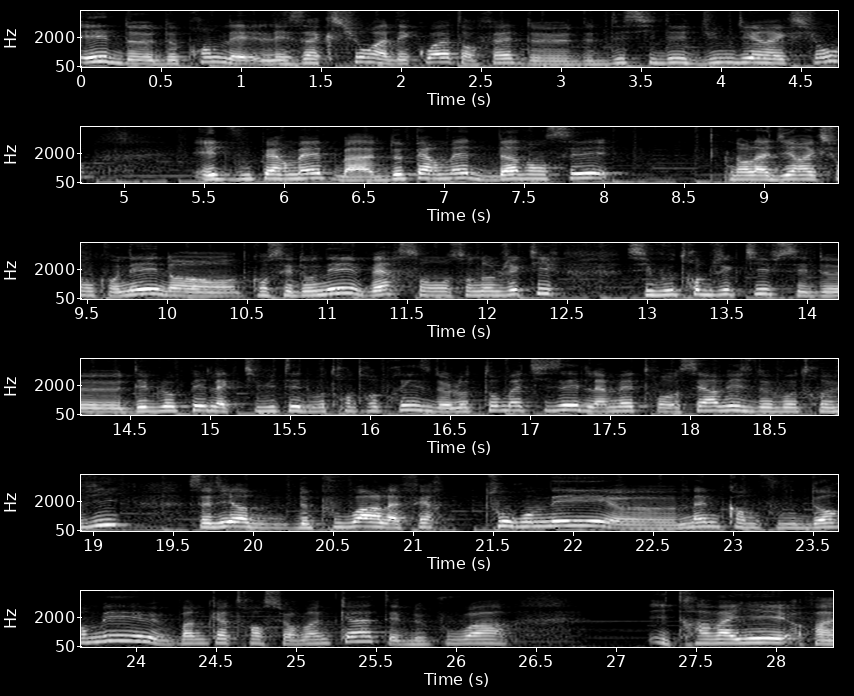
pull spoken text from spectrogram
et de, prendre les, actions adéquates, en fait, de, décider d'une direction et de vous permettre, bah, de permettre d'avancer dans la direction qu'on est, qu'on s'est donné vers son, objectif. Si votre objectif c'est de développer l'activité de votre entreprise, de l'automatiser, de la mettre au service de votre vie, c'est-à-dire de pouvoir la faire tourner euh, même quand vous dormez 24 heures sur 24 et de pouvoir y travailler, enfin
